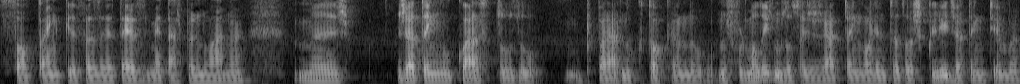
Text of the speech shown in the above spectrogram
só tenho que fazer a tese, metas para no ar, não é? Mas já tenho quase tudo preparado no que toca no, nos formalismos, ou seja, já tenho orientador escolhido, já tenho tema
